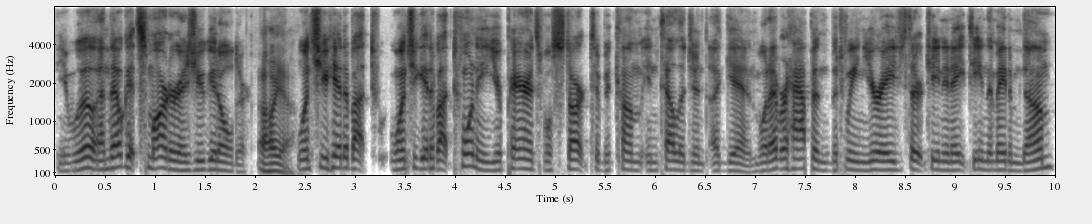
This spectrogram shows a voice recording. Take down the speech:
You will, and they'll get smarter as you get older. Oh yeah, Once you hit about tw- once you get about 20, your parents will start to become intelligent again. Whatever happened between your age 13 and 18 that made them dumb,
